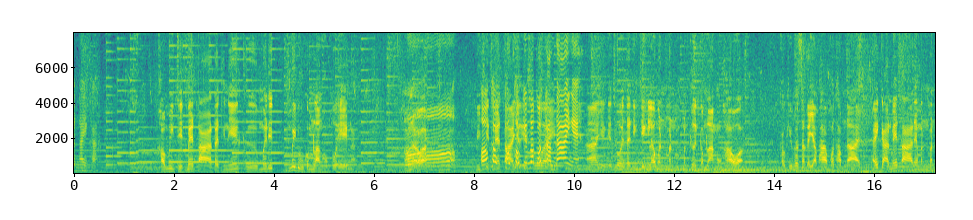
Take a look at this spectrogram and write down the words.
ยังไงคะ เขามีจิตเมตตาแต่ทีนี้คือไม่ได้ ไม่ดูกำลังของตัวเองอะเข้าใจปะอ๋อมีอ๋อจิตเขาเมตเขาตาอเขายากคิจะดว่าช่เขาวยทำได้ไง อ่าอยากจะช่วยแต่จริง ๆ แล้วมันมันมันเกินกำลังของเขาอะเขาคิดว่าศักยภาพเขาทำได้ไอ้การเมตตาเนี่ยมันมัน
